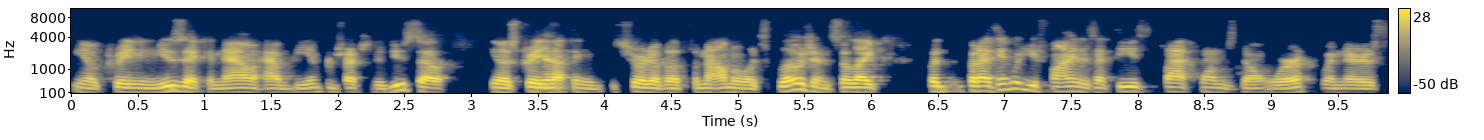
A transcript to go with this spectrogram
you know creating music and now have the infrastructure to do so you know it's created yeah. nothing short of a phenomenal explosion so like but but i think what you find is that these platforms don't work when there's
